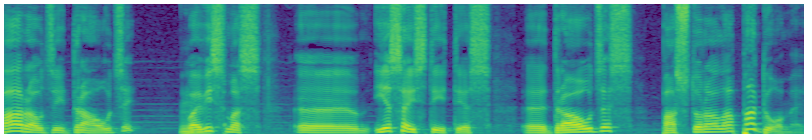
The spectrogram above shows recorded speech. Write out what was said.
pāraudzīt draudzi, vai vismaz uh, iesaistīties uh, draudzes pastorālā padomē,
